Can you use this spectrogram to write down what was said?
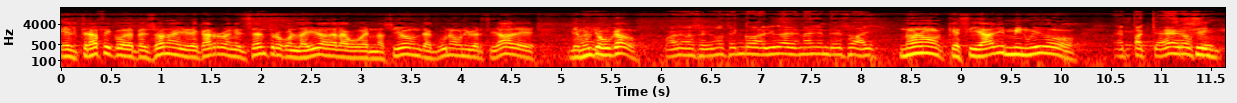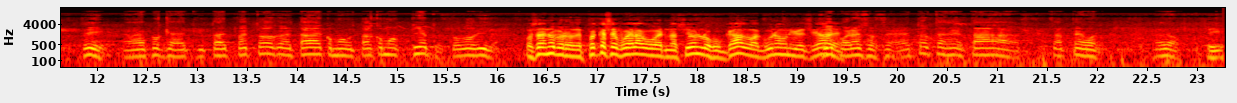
el tráfico de personas y de carros en el centro con la ida de la gobernación, de algunas universidades, de muchos juzgados? Bueno, si yo no tengo ayuda de nadie de eso ahí. No, no, que si ha disminuido, El parqueadero, Sí. sí. Sí, porque está, está está como, está como quieto todos los días. O sea, no, pero después que se fue la gobernación, los juzgados, algunas Sí, universidades. por eso, esto está, está, está peor. Adiós. Sí.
